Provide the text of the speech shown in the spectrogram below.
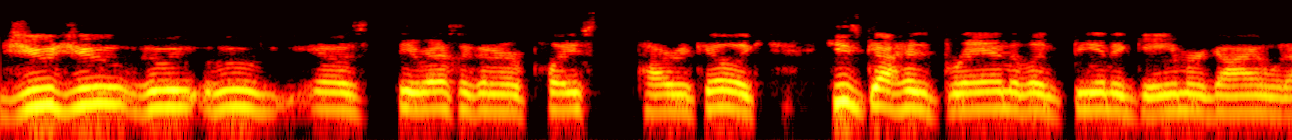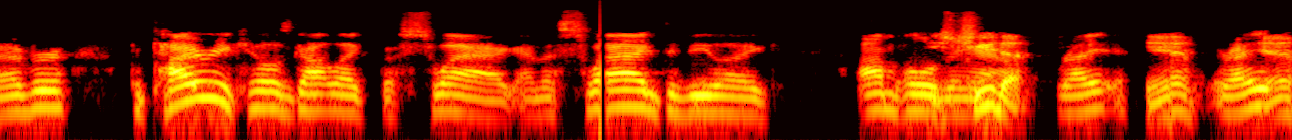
Juju, who who you know is theoretically going to replace Tyreek Hill, like he's got his brand of like being a gamer guy and whatever. But Tyreek Hill's got like the swag and the swag to be like, I'm holding he's cheetah, out, right? Yeah, right. Yeah.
